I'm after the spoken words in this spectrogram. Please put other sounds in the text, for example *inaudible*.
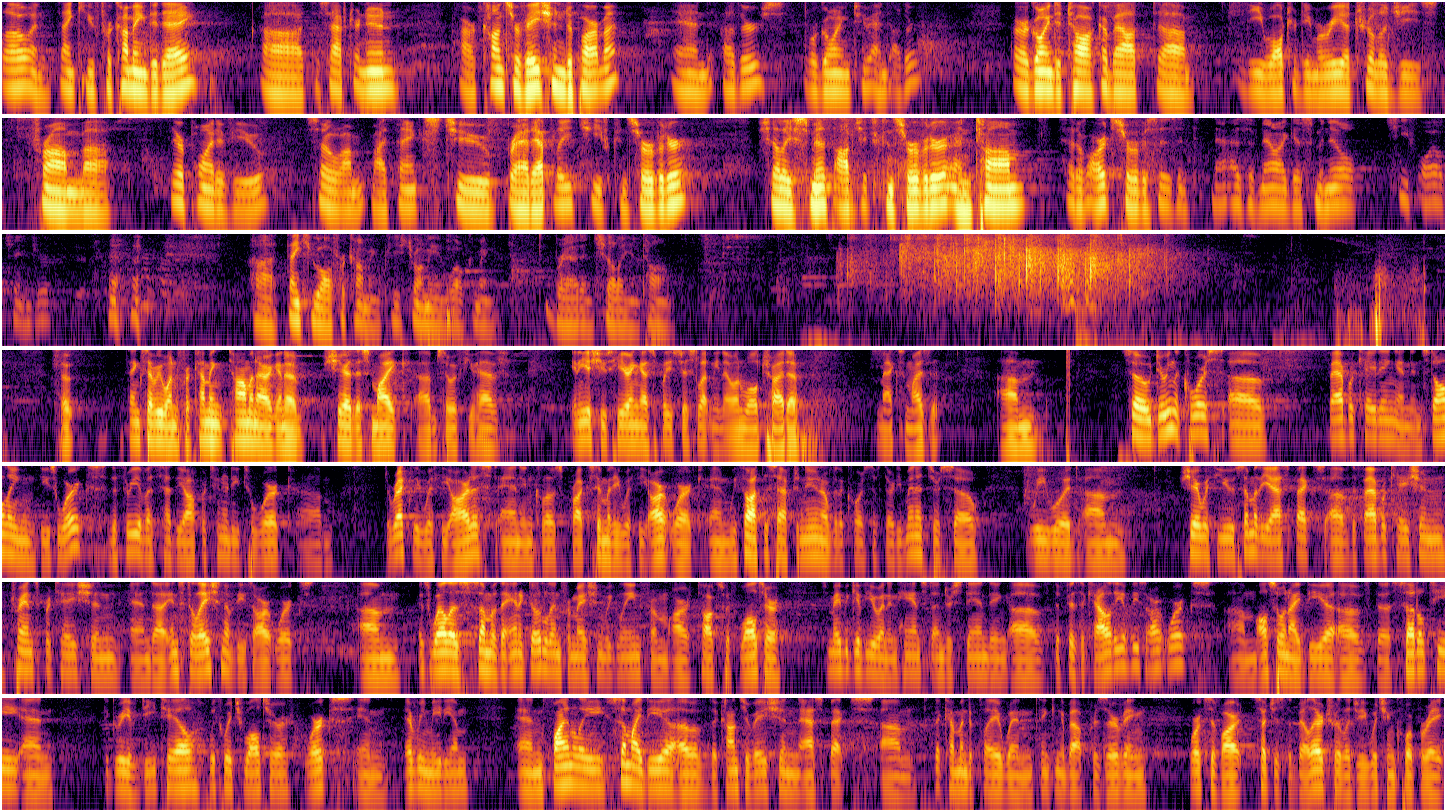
Hello, and thank you for coming today. Uh, this afternoon, our conservation department and others, we're going to, and other, are going to talk about uh, the Walter de Maria trilogies from uh, their point of view. So um, my thanks to Brad Epley, Chief Conservator, Shelley Smith, Objects Conservator, and Tom, Head of Art Services, and as of now, I guess, Menil, Chief Oil Changer. Uh, thank you all for coming. Please join me in welcoming Brad and Shelley and Tom. So thanks everyone for coming. Tom and I are going to share this mic, um, so if you have any issues hearing us, please just let me know and we'll try to maximize it. Um, so during the course of fabricating and installing these works, the three of us had the opportunity to work um, directly with the artist and in close proximity with the artwork. And we thought this afternoon, over the course of 30 minutes or so, we would um, share with you some of the aspects of the fabrication, transportation, and uh, installation of these artworks, um, as well as some of the anecdotal information we gleaned from our talks with Walter to maybe give you an enhanced understanding of the physicality of these artworks, um, also an idea of the subtlety and degree of detail with which Walter works in every medium, and finally, some idea of the conservation aspects um, that come into play when thinking about preserving works of art such as the Bel Air trilogy, which incorporate,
